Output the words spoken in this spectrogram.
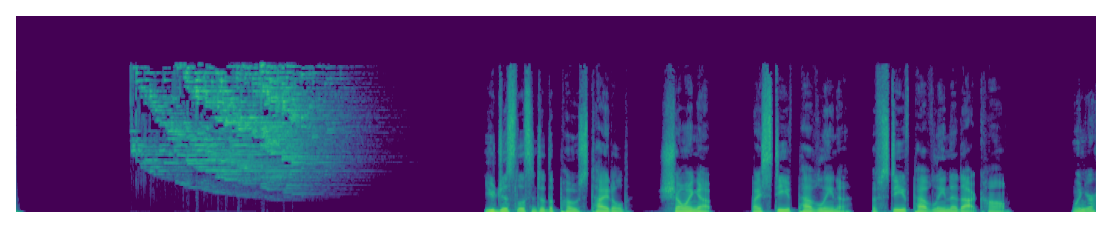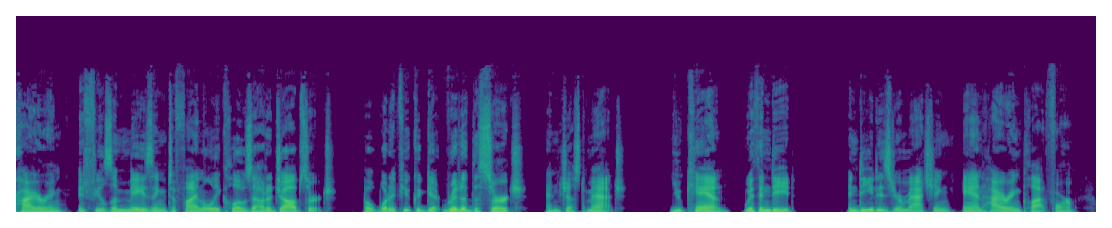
You just listened to the post titled Showing Up by Steve Pavlina of stevepavlina.com. When you're hiring, it feels amazing to finally close out a job search. But what if you could get rid of the search and just match? You can with Indeed. Indeed is your matching and hiring platform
